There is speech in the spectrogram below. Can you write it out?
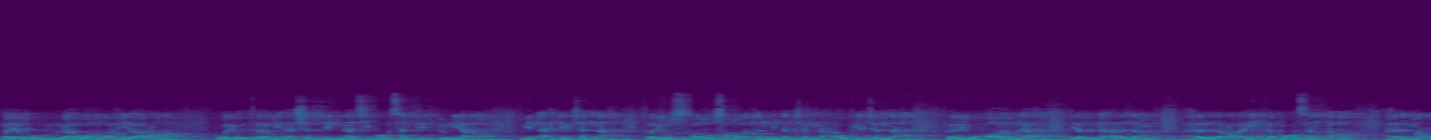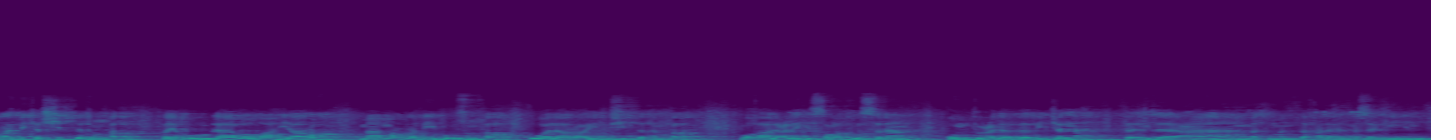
فيقول لا والله يا رب ويؤتى بأشد الناس بؤسا في الدنيا من أهل الجنة فيصبغ صبغة من الجنة أو في الجنة فيقال له يا ابن آدم هل رأيت بؤسا قط؟ هل مر بك شدة قط؟ فيقول لا والله يا رب ما مر بي بؤس قط ولا رأيت شدة قط. وقال عليه الصلاة والسلام قمت على باب الجنة فإذا عامة من دخلها المساكين.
